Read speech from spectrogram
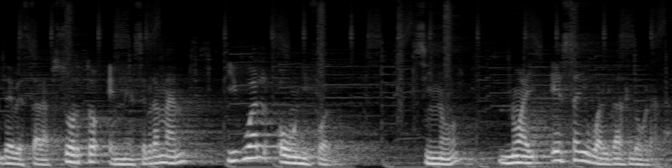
Debe estar absorto en ese Brahman, igual o uniforme. Si no, no hay esa igualdad lograda.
